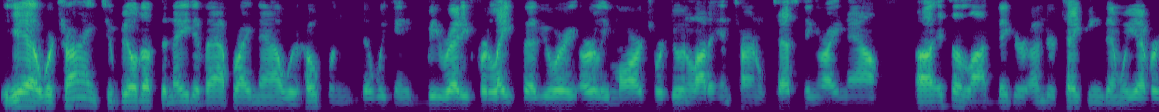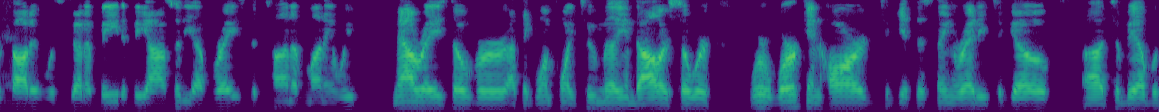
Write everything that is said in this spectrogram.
Yeah, we're trying to build up the native app right now. We're hoping that we can be ready for late February, early March. We're doing a lot of internal testing right now. Uh, it's a lot bigger undertaking than we ever thought it was going to be. To be honest with you, I've raised a ton of money. We've now raised over, I think, 1.2 million dollars. So we're we're working hard to get this thing ready to go uh, to be able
